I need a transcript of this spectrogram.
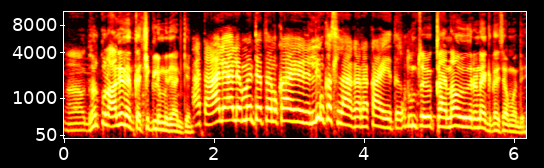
अं, घरकुल आले नाहीत का चिखलीमध्ये आणखी? आता आले आले म्हणतात आणि काय लिंकच लागा ना काय येतं तुमचं काय नाव वगैरे नाही का त्याच्यामध्ये?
